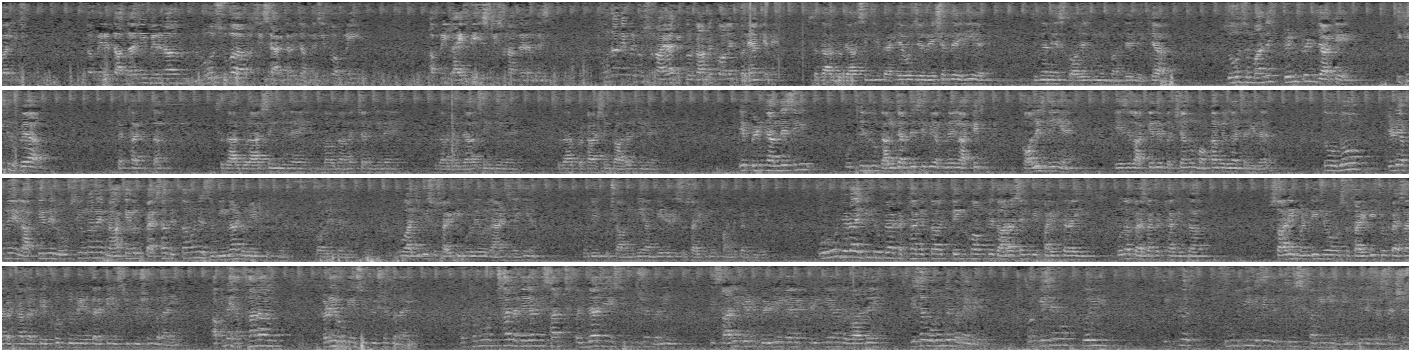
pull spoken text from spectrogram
ਤਾਂ ਮੇਰੇ ਦਾਦਾ ਜੀ ਮੇਰੇ ਨਾਲ ਰੋਜ਼ ਸਵੇਰ ਅਸੀਂ ਸੈਰ ਕਰਨ ਜਾਂਦੇ ਸੀ ਤਾਂ ਆਪਣੀ ਆਪਣੀ ਲਾਈਫ ਦੀ ਹਿਸਟਰੀ ਸੁਣਾਉਂਦੇ ਰਹਿੰਦੇ ਸੀ। ਉਹਨਾਂ ਨੇ ਮੈਨੂੰ ਸੁਣਾਇਆ ਕਿ ਗੁਰੂ ਨਾਨਕ ਕਾਲਜ ਬਣਿਆ ਕਿਵੇਂ? ਸਰਦਾਰ ਗੁਰਦਿਆਲ ਸਿੰਘ ਜੀ ਬੈਠੇ ਉਸ ਜਨਰੇਸ਼ਨ ਦੇ ਹੀ ਹੈ, ਜਿਨ੍ਹਾਂ ਨੇ ਇਸ ਕਾਲਜ ਨੂੰ ਬੰਦੇ ਦੇਖਿਆ। ਸੋ ਉਸ ਜ਼ਮਾਨੇ 'ਚ ਪਿੰਡ ਪਿੰਡ ਜਾ ਕੇ ਇੱਕ ਇੱਕ ਰੁਪਿਆ ਇਕੱਠਾ ਕੀਤਾ। ਸਰਦਾਰ ਗੁਰਦਾਸ ਸਿੰਘ ਜੀ ਨੇ, ਬਾਬੂ ਨਾਨਕ ਚੰਦ ਜੀ ਨੇ, ਸਰਦਾਰ ਗੁਰਦਿਆਲ ਸਿੰਘ ਜੀ ਨੇ ਸਰਦਾਰ ਪ੍ਰਕਾਸ਼ ਸਿੰਘ ਬਾਦਲ ਜੀ ਨੇ। ਇਹ ਪਿੰਡ ਜਾਂਦੇ ਸੀ, ਉੱਥੇ ਜਦੋਂ ਗੱਲ ਕਰਦੇ ਸੀ ਵੀ ਆਪਣੇ ਇਲਾਕੇ 'ਚ ਕਾਲਜ ਨਹੀਂ ਹੈ, ਇਸ ਇਲਾਕੇ ਦੇ ਬੱਚਿਆਂ ਨੂੰ ਮੌਕਾ ਮਿਲਣਾ ਚਾਹੀਦਾ ਹੈ। ਤਾਂ ਉਦੋਂ ਜਿਹੜੇ ਆਪਣੇ ਇਲਾਕੇ ਦੇ ਲੋਕ ਸੀ, ਉਹਨਾਂ ਨੇ ਨਾ ਕੇਵਲ ਪੈਸਾ ਦਿੱਤਾ, ਉਹਨਾਂ ਨੇ ਜ਼ਮੀਨਾਂ ਡੋਨੇਟ ਕੀਤੀਆਂ ਕਾਲਜ ਦੇ ਲਈ ਉਹ ਅੱਜ ਵੀ ਸੁਸਾਇਟੀ ਕੋਲੇ ਉਹ ਲੈਂਡਸ ਹੈਗੀਆਂ, ਉਹਦੀ ਕੁਛ ਆਮਦਨੀ ਆਉਂਦੀ ਜਿਹੜੀ ਸੁਸਾਇਟੀ ਨੂੰ ਫੰਡ ਕਰਦੀ ਹੈ। ਉਹ ਜਿਹੜਾ 1 ਰੁਪਿਆ ਇਕੱਠਾ ਕੀਤਾ ਕਿੰਗ ਕੌਂਗ ਦੇ ਦਾਰਾ ਸਿੰਘ ਦੀ ਫਾਈਟ ਕਰਾਈ, ਉਹਦਾ ਪੈਸਾ ਇਕੱਠਾ ਕੀਤਾ। ਸਾਰੀ ਮੰਡੀ ਚੋਂ ਸੁਸਾਇਟੀ ਚੋਂ ਪੈਸਾ ਇਕੱਠਾ ਕਰਕੇ ਖੁਦ ਡੋਨੇਟ ਕਰਕੇ ਇੰਸਟੀਟਿਊਸ਼ਨ ਬਣਾਈ। ਆਪਣੇ ਹੱਥਾਂ ਨਾਲ ਖੜੇ ਹੋ ਕੇ ਇੰਸਟੀਟਿਊਸ਼ਨ ਬਣਾਈ। ਔਰ ਤੁਹਾਨੂੰ ਅੱਛਾ ਲੱਗੇਗਾ ਕਿ ਸੰਨ 56 ਦੀ ਇੰਸਟੀਟਿਊਸ਼ਨ ਬਣੀ। ਇਹ ਸਾਰੀ ਜਿਹੜੀ ਬਿਲਡਿੰਗ ਹੈ, ਖਿੜਕੀਆਂ, ਦਰਵਾਜ਼ੇ, ਇਹ ਸਭ ਉਦੋਂ ਦੇ ਬਣੇ ਹੋਏ। ਔਰ ਕਿਸੇ ਨੂੰ ਕੋਈ ਇੱਕ ਸੂਟ ਵੀ ਕਿਸੇ ਚੀਜ਼ 'ਚ ਕਮੀ ਨਹੀਂ ਹੋਈ ਕਿਸੇ ਕੰਸਟਰਕਸ਼ਨ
